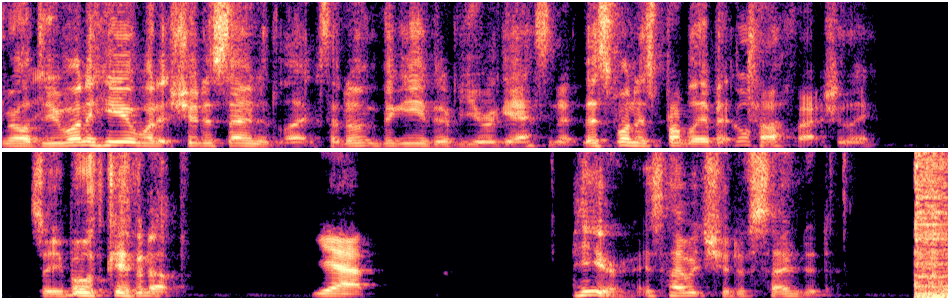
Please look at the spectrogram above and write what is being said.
Well, do you want to hear what it should have sounded like? 'Cause I don't think either of you were guessing it. This one is probably a bit Go tough, actually. So you're both giving up. Yeah. Here is how it should have sounded. Mark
